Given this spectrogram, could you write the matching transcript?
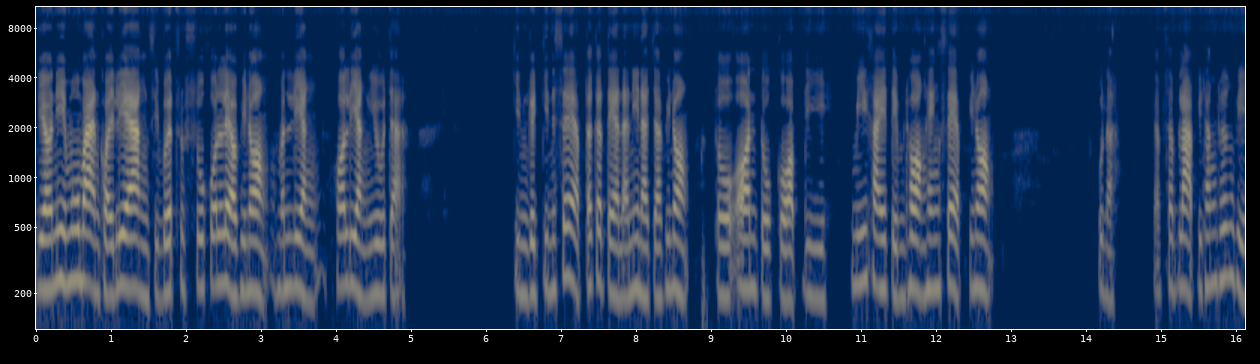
เดี๋ยวนี้หมู่บ้านข่อยเลี้ยงสิเบิดสู่คนแล้วพี่น้อง มันเลี้ยงพอเลี้ยงอยู่จ้ะ กินก็กินแซ่บตะกะแตนอันนี้นะจ้ะพี่น้อง โตอ่อนโตกรอบดี มีไข่เต็มท้องแห้งแซ่บพี่น้องพูดนะจับสับลาบอยู่ทั้งเทิงพี่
